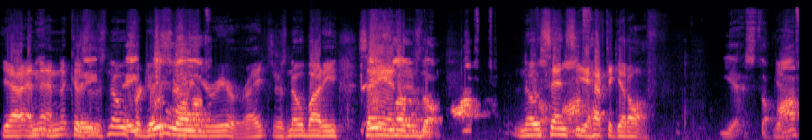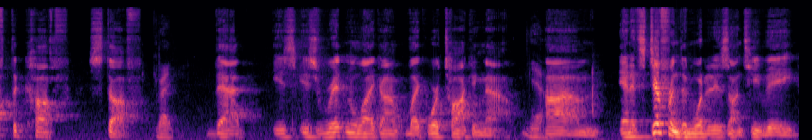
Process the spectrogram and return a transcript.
Yeah, and and because there's no they, producer they love, in your ear, right? There's nobody saying there's the off, no the sense off, you have to get off. Yes, the yeah. off the cuff stuff. Right. That is is written like on like we're talking now. Yeah. Um, and it's different than what it is on TV,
